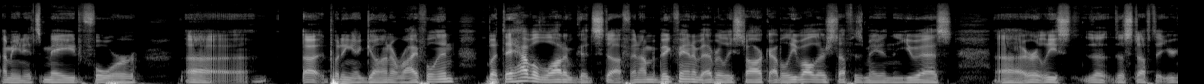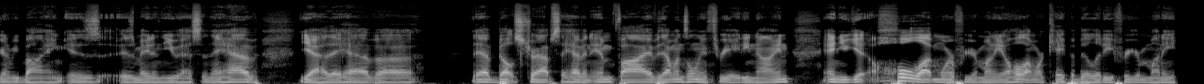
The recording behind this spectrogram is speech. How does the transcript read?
I mean, it's made for uh, uh, putting a gun, a rifle in, but they have a lot of good stuff. And I'm a big fan of Eberlestock. I believe all their stuff is made in the U.S., uh, or at least the the stuff that you're going to be buying is is made in the U.S. And they have, yeah, they have. Uh, they have belt straps. They have an M5. That one's only 389 and you get a whole lot more for your money, a whole lot more capability for your money.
